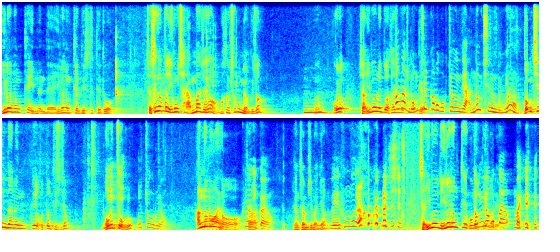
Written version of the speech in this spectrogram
이런 형태 있는데 이런 형태도 있을 때도 자, 생각보다 이 공이 잘 안 맞아요. 막상 쳐보면 그죠? 응? 어려. 자, 이번에도 다시 한번 쳐볼게요. 넘칠까봐 걱정인데 안 넘치는군요. 넘친다는 게 어떤 뜻이죠? 어느 이- 쪽으로? 이, 이쪽으로요. 안 넘어가요. 그러니까요. 자, 형 잠시만요. 왜 흥분을 하고 그러시지? 자, 이번에도 이런 형태의 공이. 넘겨볼까요? 막 이래요.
